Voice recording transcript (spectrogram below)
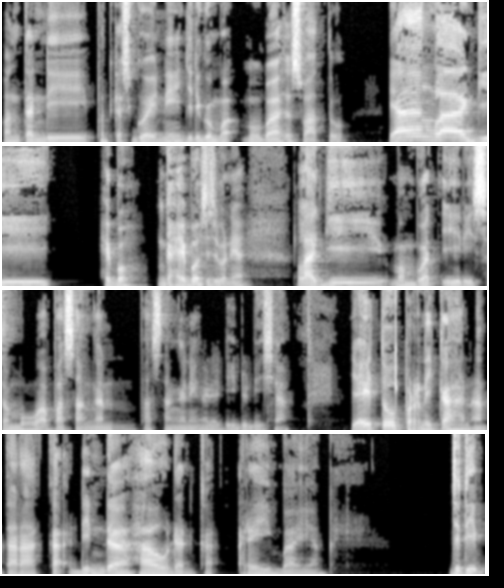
konten di podcast gue ini, jadi gue mau bahas sesuatu yang lagi heboh, nggak heboh sih sebenarnya lagi membuat iri semua pasangan-pasangan yang ada di Indonesia yaitu pernikahan antara Kak Dinda Hau dan Kak Ray Bayang. Jadi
